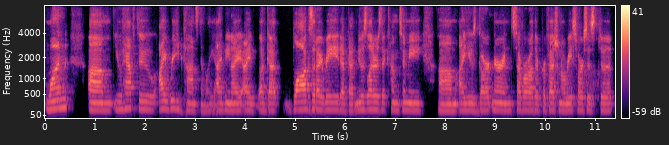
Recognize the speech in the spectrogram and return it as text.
One, um, you have to i read constantly. I mean I, I have got blogs that i read. I've got newsletters that come to me. Um, i use gartner and several other professional resources to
